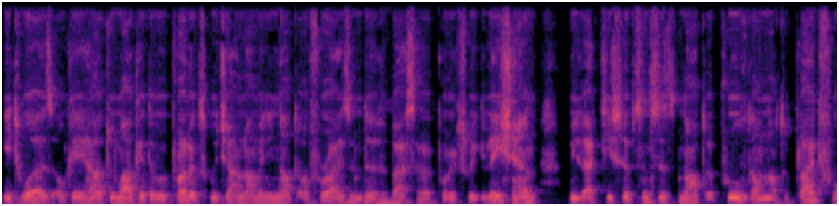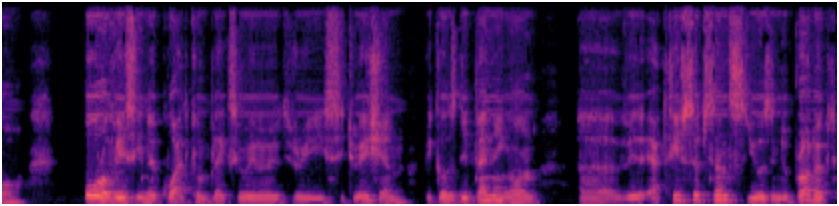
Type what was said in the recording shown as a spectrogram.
it was okay how to market our products which are normally not authorized under the biocidal products regulation with active substances not approved or not applied for all of this in a quite complex regulatory situation because depending on uh, the active substance used in the product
